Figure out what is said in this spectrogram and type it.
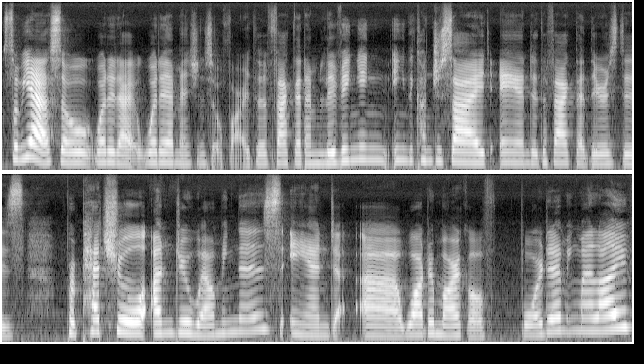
so yeah, so what did I what did I mention so far? The fact that I'm living in, in the countryside and the fact that there's this perpetual underwhelmingness and uh, watermark of boredom in my life.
